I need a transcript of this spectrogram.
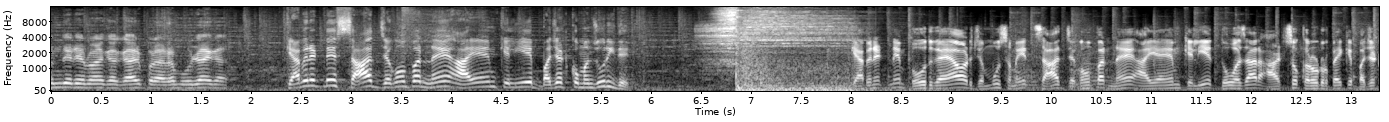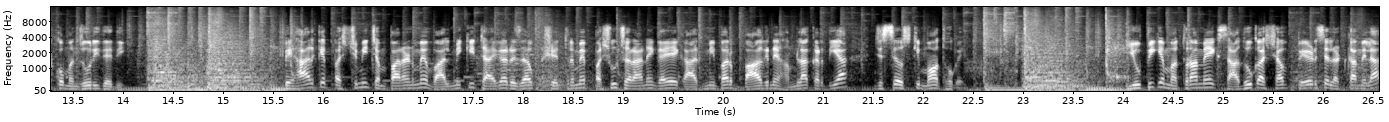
मंदिर निर्माण का कार्य प्रारंभ हो जाएगा। कैबिनेट ने सात जगहों पर नए आईआईएम के लिए बजट को मंजूरी दे दी। कैबिनेट ने बोध गया और जम्मू समेत सात जगहों पर नए आईआईएम के लिए 2,800 करोड़ रुपए के बजट को मंजूरी दे दी। बिहार के पश्चिमी चंपारण में वाल्मीकि टाइगर रिज़र्व क्षेत्र में पशु चराने गए एक आदमी पर बाघ ने हमला कर दिया, जिससे उसकी मौत हो गई। यूपी के मथुरा में एक साधु का शव पेड़ से लटका मिला,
